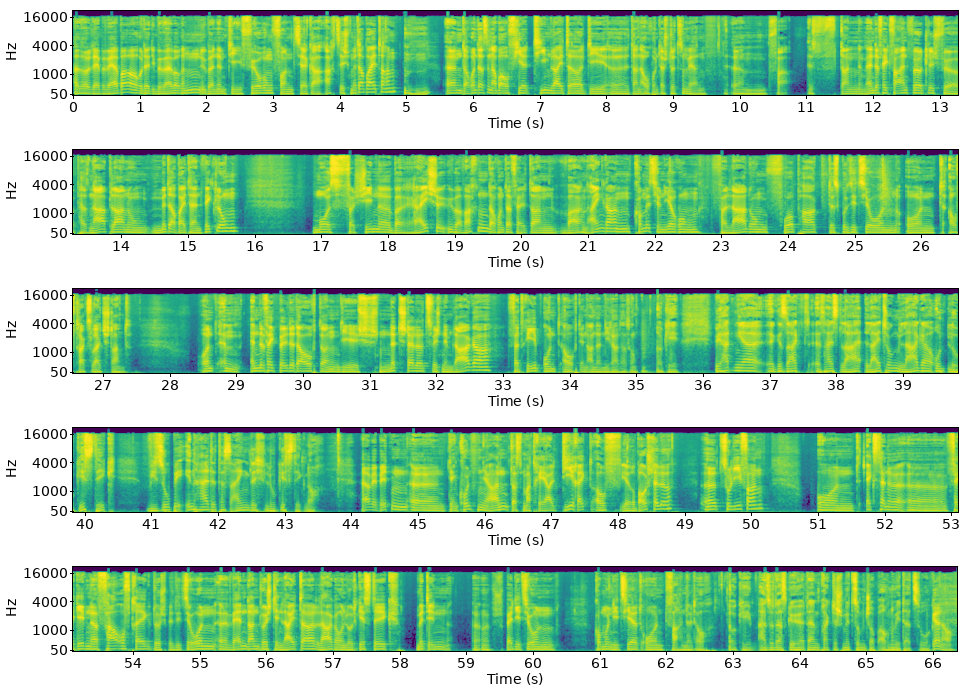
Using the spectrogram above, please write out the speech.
Also der Bewerber oder die Bewerberin übernimmt die Führung von circa 80 Mitarbeitern. Mhm. Ähm, darunter sind aber auch vier Teamleiter, die äh, dann auch unterstützen werden. Ähm, ist dann im Endeffekt verantwortlich für Personalplanung, Mitarbeiterentwicklung, muss verschiedene Bereiche überwachen. Darunter fällt dann Wareneingang, Kommissionierung, Verladung, Fuhrparkdisposition und Auftragsleitstand. Und im Endeffekt bildet er auch dann die Schnittstelle zwischen dem Lager, Vertrieb und auch den anderen Niederlassungen. Okay. Wir hatten ja äh, gesagt, es heißt Leitung, Lager und Logistik. Wieso beinhaltet das eigentlich Logistik noch? Ja, wir beten äh, den Kunden ja an, das Material direkt auf ihre Baustelle äh, zu liefern. Und externe äh, vergebene Fahraufträge durch Speditionen äh, werden dann durch den Leiter Lager und Logistik mit den äh, Speditionen kommuniziert und verhandelt auch. Okay, also das gehört dann praktisch mit zum Job auch noch mit dazu. Genau.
